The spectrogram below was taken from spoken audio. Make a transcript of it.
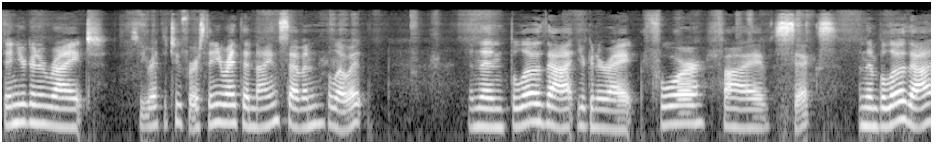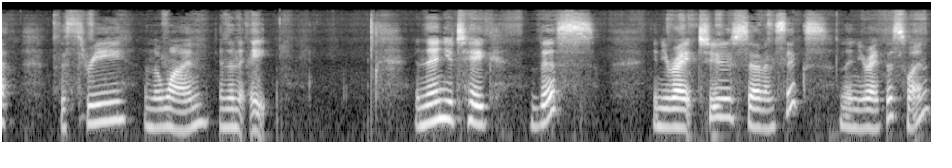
then you're going to write, so you write the 2 first, then you write the 9, 7 below it, and then below that you're going to write 4, 5, 6, and then below that the 3 and the 1, and then the 8. And then you take this and you write 2, 7, 6, and then you write this one,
